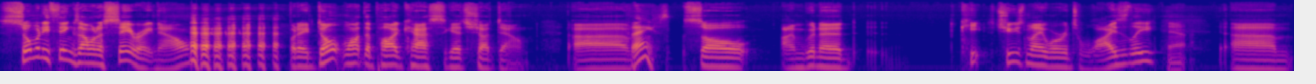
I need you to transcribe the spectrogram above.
so many things I want to say right now, but I don't want the podcast to get shut down. Um, Thanks. so I'm gonna keep choose my words wisely. Yeah. Um,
